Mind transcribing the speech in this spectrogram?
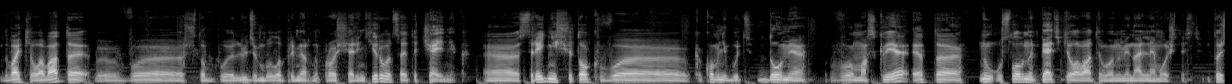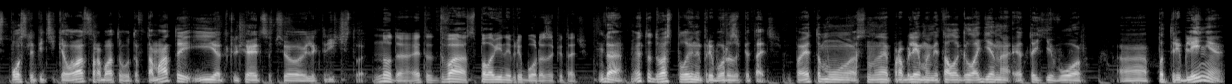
2 киловатта, э, в, чтобы людям было примерно проще ориентироваться, это чайник. Э, средний щиток в каком-нибудь доме в Москве это, ну, условно, 5 киловатт его номинальная мощность. То есть после 5 киловатт срабатывают автоматы и отключается все электричество. Ну да, это два с половиной прибора запитать. Да, это два с половиной прибора запитать. Поэтому основная проблема металлогалогена это его э, потребление,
